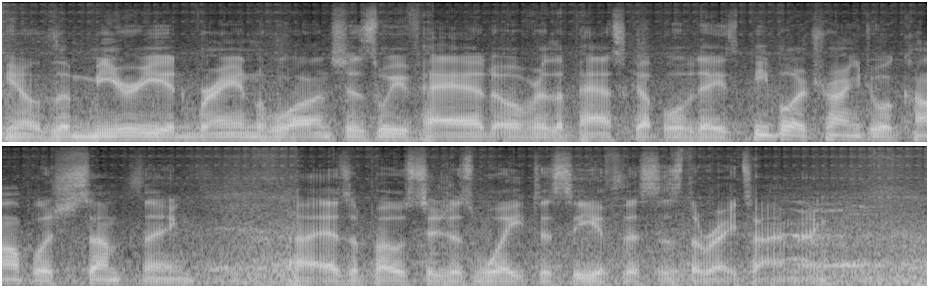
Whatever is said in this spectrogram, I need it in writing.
you know the myriad brand launches we've had over the past couple of days. People are trying to accomplish something uh, as opposed to just wait to see if this is the right timing.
